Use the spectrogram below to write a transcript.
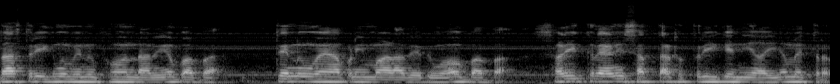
10 ਤਰੀਕ ਨੂੰ ਮੈਨੂੰ ਫੋਨ ਲਾ ਰਹੀ ਬਾਬਾ। ਤੈਨੂੰ ਮੈਂ ਆਪਣੀ ਮਾਲਾ ਦੇ ਦੂੰਗਾ ਉਹ ਬਾਬਾ। ਸੜੀ ਕਰੈਣੀ 7-8 ਤਰੀਕ ਨਹੀਂ ਆਈ ਆ ਮਿੱਤਰ।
